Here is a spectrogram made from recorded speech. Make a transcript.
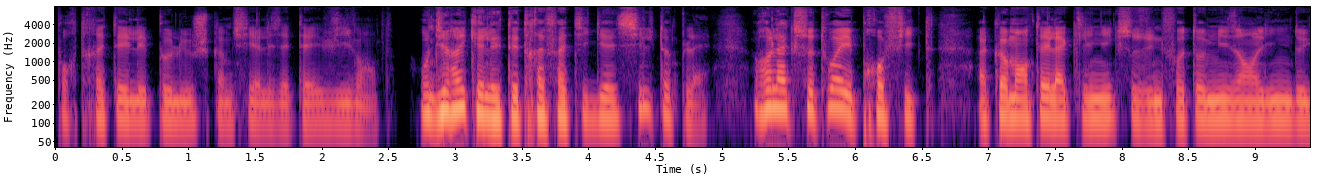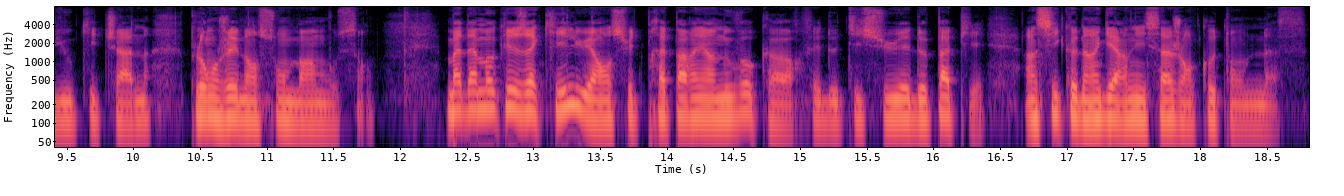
pour traiter les peluches comme si elles étaient vivantes. On dirait qu'elle était très fatiguée. S'il te plaît, relaxe-toi et profite, a commenté la clinique sous une photo mise en ligne de Yuki-chan, plongée dans son bain moussant. Madame Okazaki lui a ensuite préparé un nouveau corps, fait de tissu et de papier, ainsi que d'un garnissage en coton neuf.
